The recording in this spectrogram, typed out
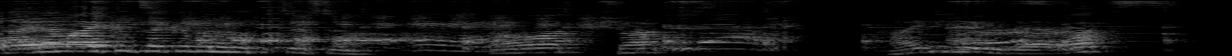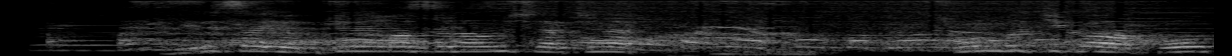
Dynamite'ın takımını mı tutuyorsun? Evet. Ama bak şu an kaybediyor gibi ya. Bak geri sayıyor. Bütün elmasları almışlar Çınar. Son dakika Colt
